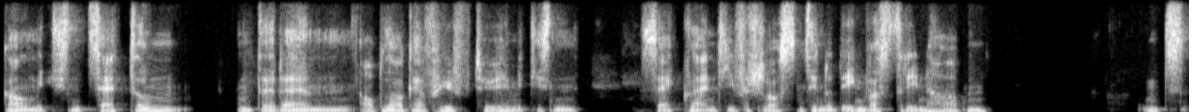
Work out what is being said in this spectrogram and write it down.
Gang mit diesen Zetteln und der ähm, Ablage auf Hüfthöhe mit diesen Säcklein, die verschlossen sind und irgendwas drin haben. Und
